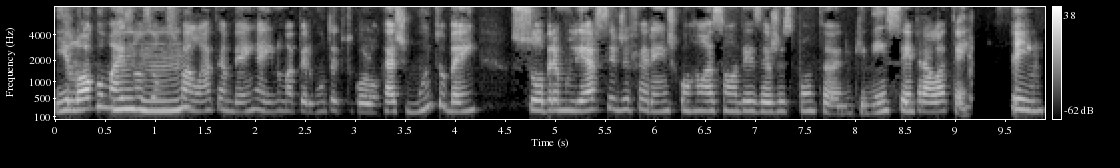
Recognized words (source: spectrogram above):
E logo mais uhum. nós vamos uhum. falar também aí numa pergunta que tu colocaste muito bem sobre a mulher ser diferente com relação ao desejo espontâneo, que nem sempre ela tem. Sim.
